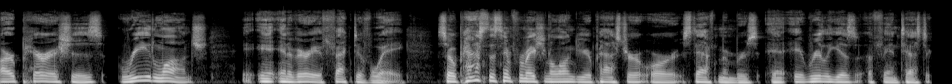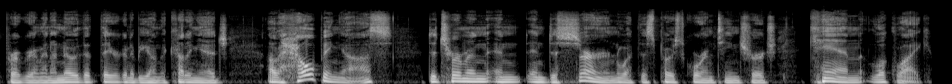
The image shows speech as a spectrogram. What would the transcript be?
our parishes relaunch in a very effective way. So pass this information along to your pastor or staff members. It really is a fantastic program. And I know that they are going to be on the cutting edge of helping us determine and, and discern what this post quarantine church can look like.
